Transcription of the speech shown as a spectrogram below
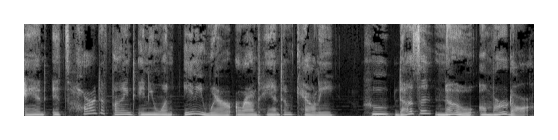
and it's hard to find anyone anywhere around Hampton County who doesn't know a Murdaugh.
